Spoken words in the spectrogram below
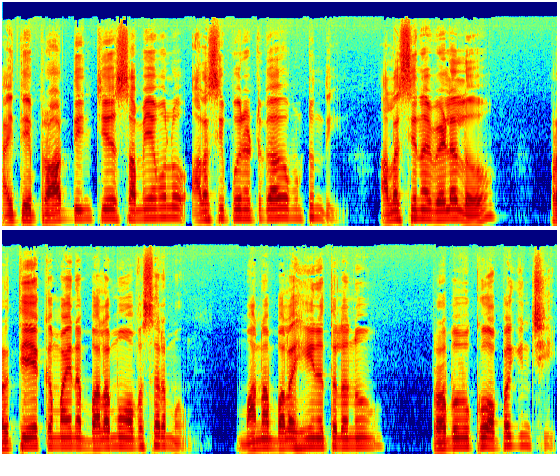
అయితే ప్రార్థించే సమయములో అలసిపోయినట్లుగా ఉంటుంది. అలసిన వేళలో ప్రత్యేకమైన బలము అవసరము. మన బలహీనతలను ప్రభువుకు అప్పగించి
